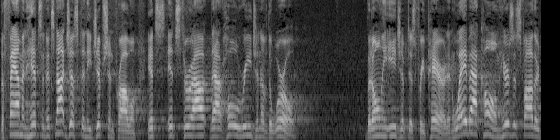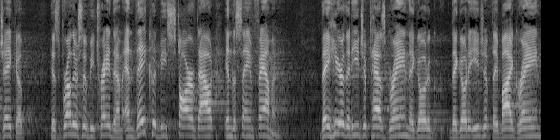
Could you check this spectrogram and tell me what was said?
The famine hits, and it's not just an Egyptian problem, it's, it's throughout that whole region of the world but only Egypt is prepared. And way back home, here's his father Jacob. His brothers have betrayed them, and they could be starved out in the same famine. They hear that Egypt has grain. They go to, they go to Egypt, they buy grain.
